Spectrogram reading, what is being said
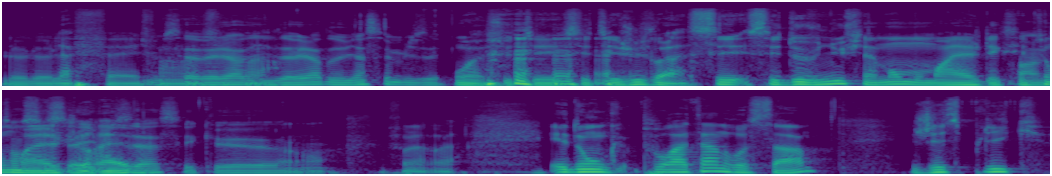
le, la fête. Ça avait l'air de bien s'amuser. Ouais, c'était juste, voilà. C'est devenu finalement mon mariage d'exception, mon mariage de rêve. c'est que. Euh, Et donc, pour atteindre ça, j'explique,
